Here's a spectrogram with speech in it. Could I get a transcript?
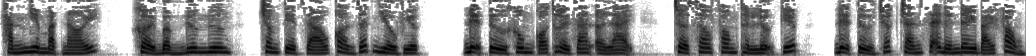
hắn nghiêm mặt nói, khởi bẩm nương nương, trong tiệt giáo còn rất nhiều việc. Đệ tử không có thời gian ở lại, chờ sau phong thần lượng kiếp, đệ tử chắc chắn sẽ đến đây bái phỏng.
